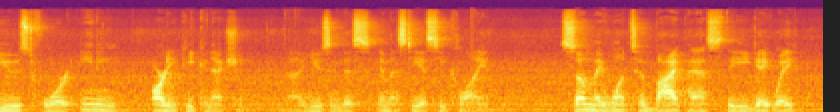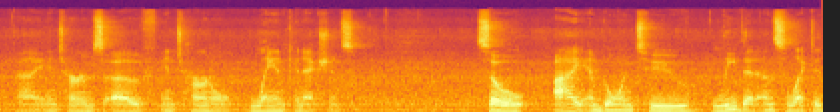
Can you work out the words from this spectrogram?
used for any RDP connection uh, using this MSTSC client. Some may want to bypass the gateway uh, in terms of internal LAN connections. So I am going to leave that unselected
